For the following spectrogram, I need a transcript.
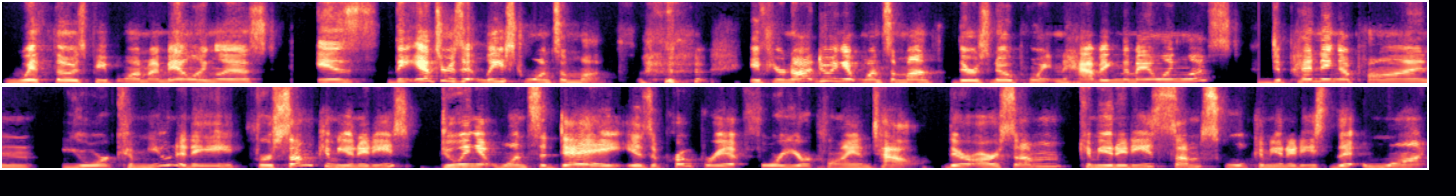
with those people on my mailing list? Is the answer is at least once a month. if you're not doing it once a month, there's no point in having the mailing list. Depending upon your community, for some communities, doing it once a day is appropriate for your clientele. There are some communities, some school communities that want,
